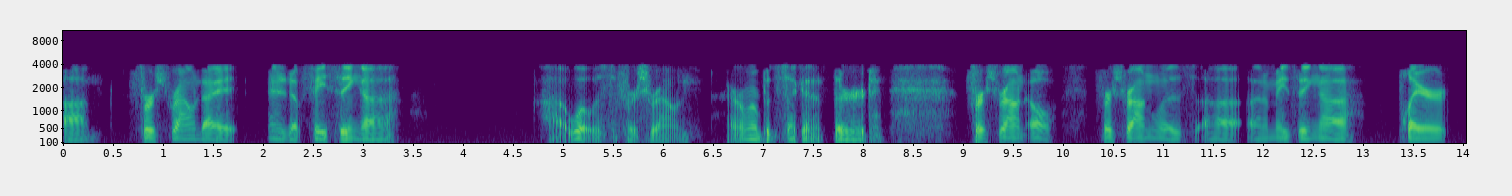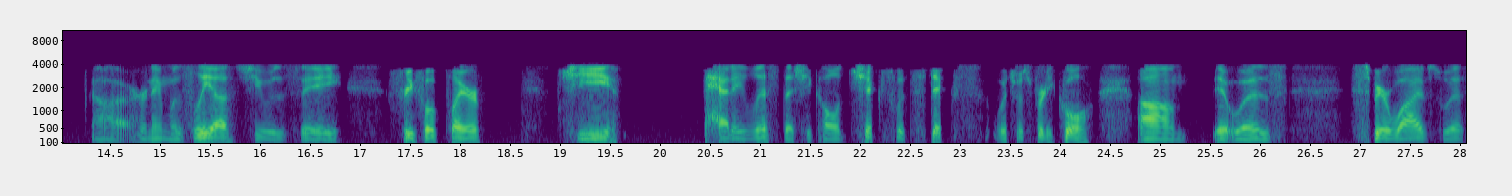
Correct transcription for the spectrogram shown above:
Um, first round, I ended up facing, uh, uh, what was the first round? I remember the second and third. First round, oh, first round was uh, an amazing uh, player. Uh, her name was Leah. She was a free folk player. She had a list that she called Chicks with Sticks, which was pretty cool. Um, it was Spearwives with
